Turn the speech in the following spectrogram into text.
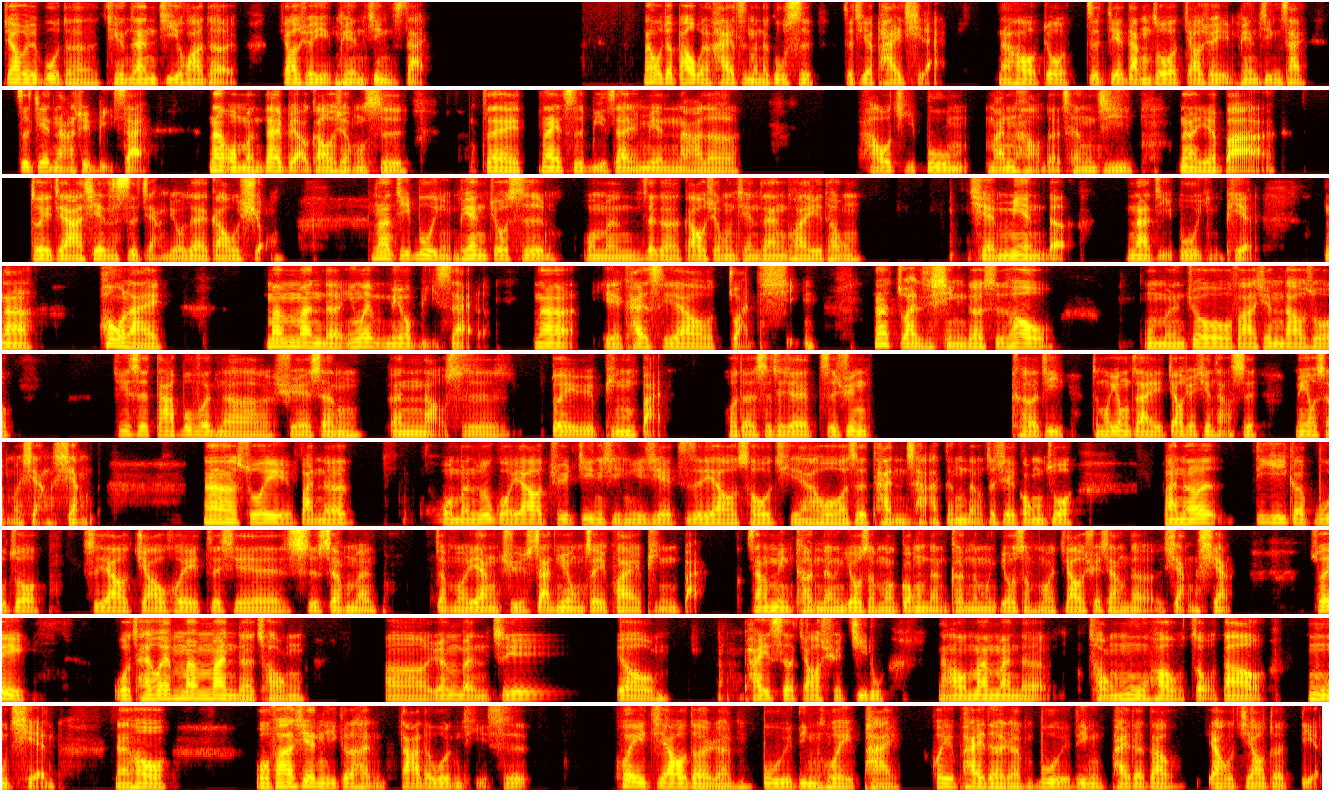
教育部的前瞻计划的教学影片竞赛。那我就把我们孩子们的故事直接拍起来，然后就直接当做教学影片竞赛，直接拿去比赛。那我们代表高雄市，在那一次比赛里面拿了好几部蛮好的成绩，那也把最佳县市奖留在高雄。那几部影片就是我们这个高雄前瞻快一通前面的那几部影片。那后来慢慢的，因为没有比赛了，那也开始要转型，那转型的时候，我们就发现到说，其实大部分的学生跟老师对于平板或者是这些资讯科技怎么用在教学现场是没有什么想象的。那所以反而我们如果要去进行一些资料收集啊，或者是探查等等这些工作，反而第一个步骤是要教会这些师生们。怎么样去善用这一块平板上面可能有什么功能，可能有什么教学上的想象，所以我才会慢慢的从呃原本只有拍摄教学记录，然后慢慢的从幕后走到幕前，然后我发现一个很大的问题是，会教的人不一定会拍，会拍的人不一定拍得到要教的点，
